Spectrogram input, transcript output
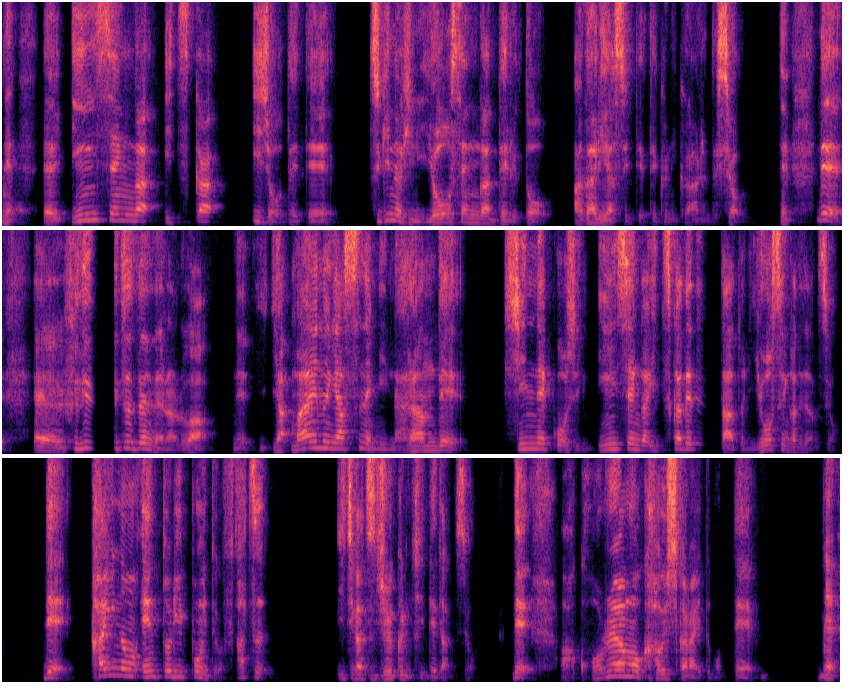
ね、えー、陰線が5日以上出て、次の日に陽線が出ると上がりやすいっていうテクニックがあるんですよ。で、でえー、富士通ゼネラルは、ね、や前の安値に並んで、新値更新、陰線が5日出た後に陽線が出たんですよ。で、買いのエントリーポイントが2つ、1月19日に出たんですよ。で、あ、これはもう買うしかないと思って、ね、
